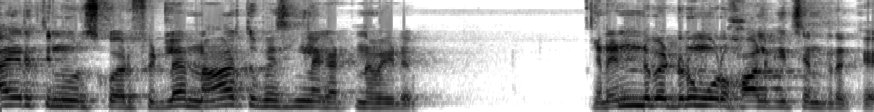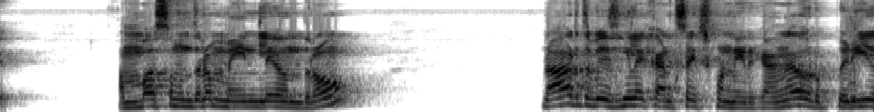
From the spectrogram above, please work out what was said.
ஆயிரத்தி நூறு ஸ்கொயர் ஃபீட்டில் நார்த் ஃபேசிங்கில் கட்டின வீடு. ரெண்டு பெட்ரூம் ஒரு ஹால் கிச்சன் இருக்குது அம்பாசமுத்திரம் மெயின்லேயே வந்துடும் நார்த் பேசிங்கில் கன்ஸ்ட்ரக்ட் பண்ணியிருக்காங்க ஒரு பெரிய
